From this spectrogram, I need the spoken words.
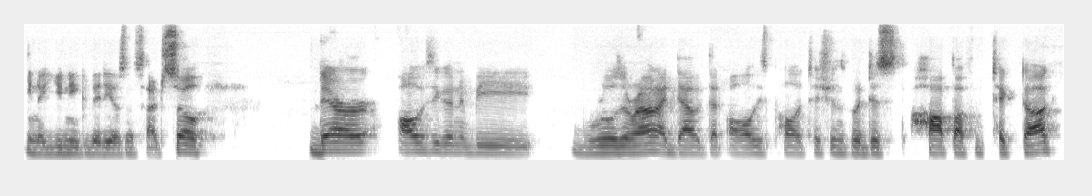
you know unique videos and such. So there are obviously going to be rules around i doubt that all these politicians would just hop off of tiktok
